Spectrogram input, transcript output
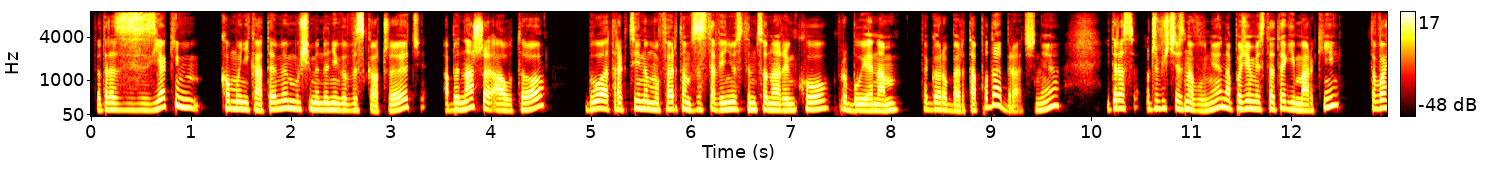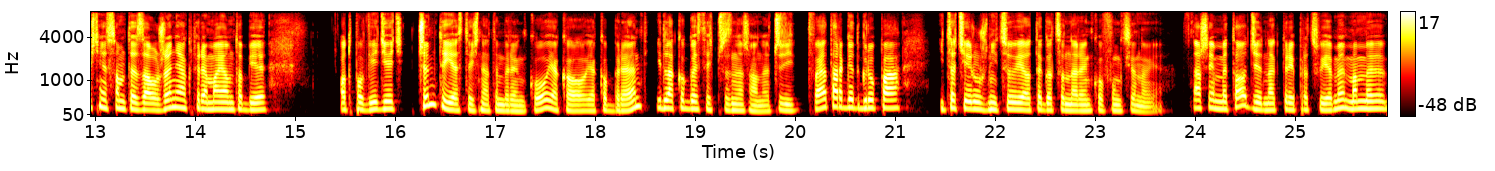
to teraz z jakim komunikatem my musimy do niego wyskoczyć, aby nasze auto było atrakcyjną ofertą w zestawieniu z tym, co na rynku próbuje nam tego Roberta podebrać, nie? I teraz oczywiście znowu, nie? Na poziomie strategii marki to właśnie są te założenia, które mają tobie odpowiedzieć, czym ty jesteś na tym rynku jako, jako brand i dla kogo jesteś przeznaczony, czyli twoja target grupa i co cię różnicuje od tego, co na rynku funkcjonuje. W naszej metodzie, na której pracujemy, mamy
